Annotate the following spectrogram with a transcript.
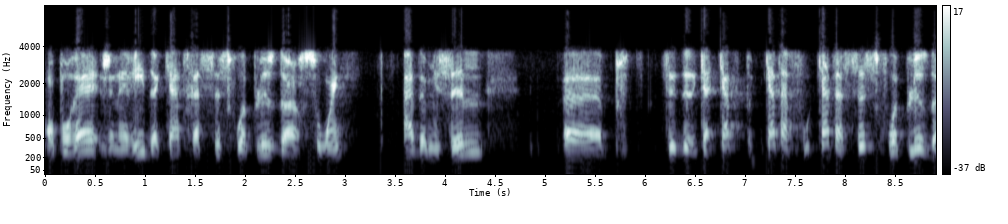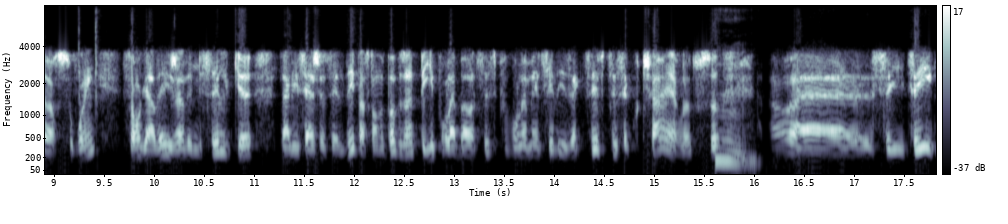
on pourrait générer de 4 à 6 fois plus d'heures soins à domicile euh, c'est de 4, 4, à, 4 à 6 fois plus d'heures soins si on regardait les gens à domicile que dans les CHSLD parce qu'on n'a pas besoin de payer pour la bâtisse puis pour le maintien des actifs. Tu sais, ça coûte cher, là, tout ça. Hmm. Alors, euh, c'est, tu sais,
